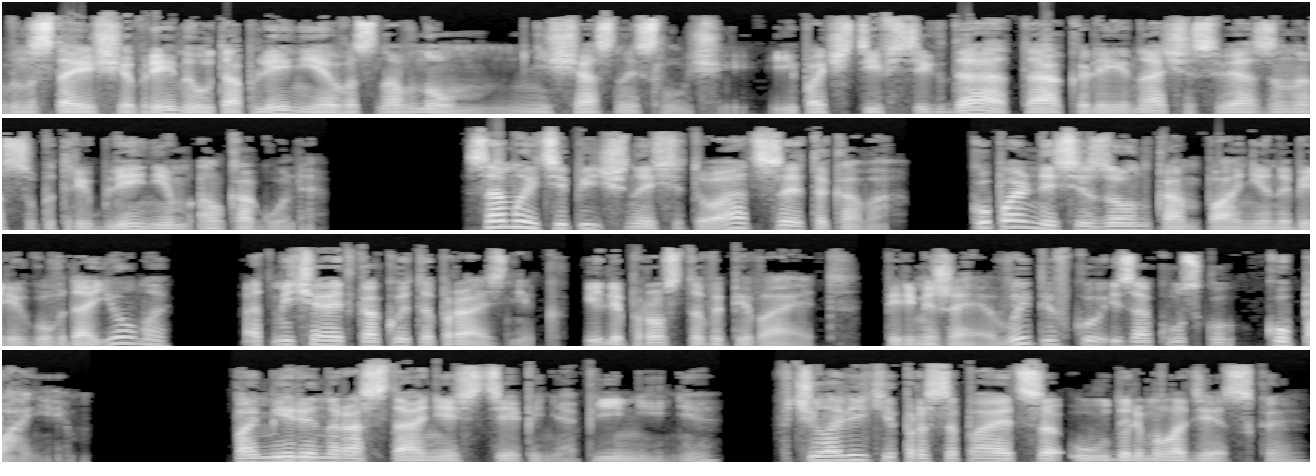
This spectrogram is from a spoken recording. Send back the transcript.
В настоящее время утопление в основном несчастный случай и почти всегда так или иначе связано с употреблением алкоголя. Самая типичная ситуация такова. Купальный сезон компания на берегу водоема отмечает какой-то праздник или просто выпивает, перемежая выпивку и закуску купанием. По мере нарастания степени опьянения в человеке просыпается удаль молодецкая,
